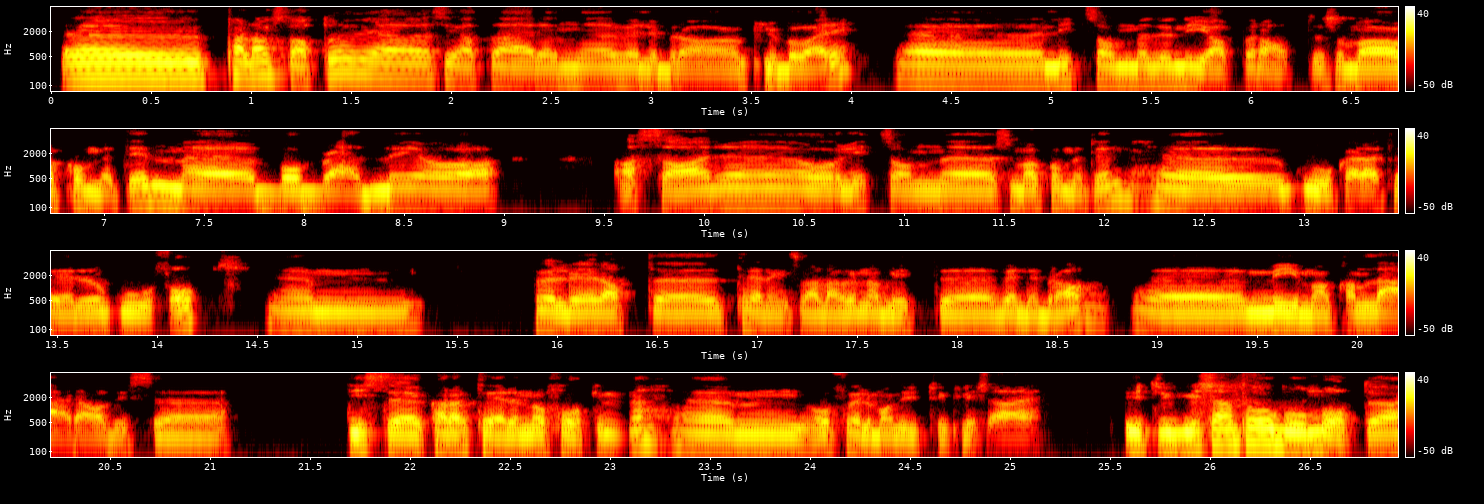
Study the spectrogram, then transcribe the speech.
Uh, per dags dato vil jeg si at det er en uh, veldig bra klubb å være i. Uh, litt sånn med det nye apparatet som har kommet inn, med Bob Bradley og Azar og litt sånn som har kommet inn. gode karakterer og gode folk. Føler at treningshverdagen har blitt veldig bra. mye man kan lære av disse, disse karakterene og folkene. Og føler man utvikler seg, utvikler seg på en god måte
